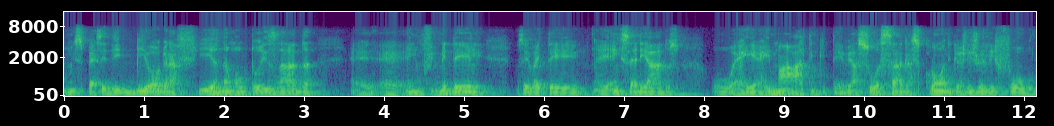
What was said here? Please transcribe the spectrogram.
uma espécie de biografia não autorizada é, é em um filme dele. Você vai ter é, em seriados o R.R. Martin, que teve as suas sagas crônicas de Gelo e Fogo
